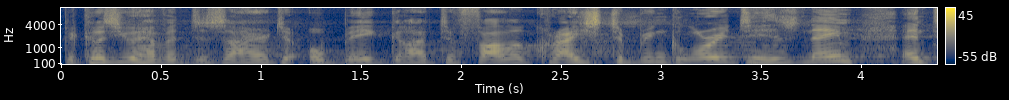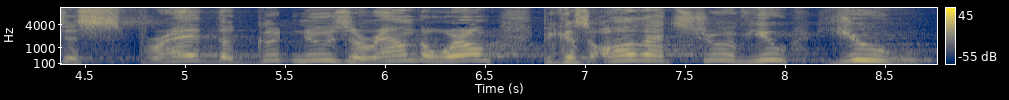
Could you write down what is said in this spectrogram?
because you have a desire to obey God, to follow Christ, to bring glory to his name, and to spread the good news around the world, because all that's true of you, you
